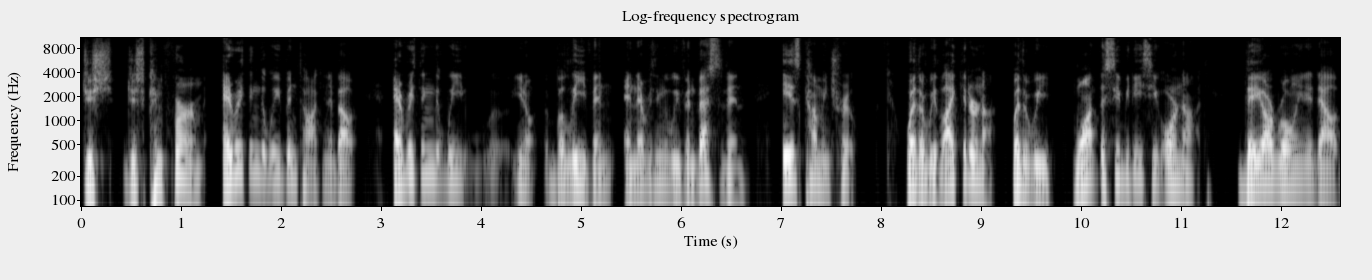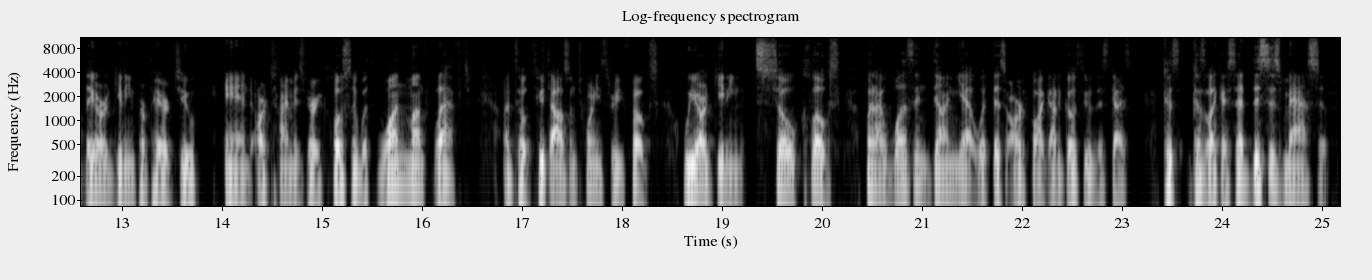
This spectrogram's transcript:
just just confirm everything that we've been talking about, everything that we you know believe in, and everything that we've invested in is coming true. whether we like it or not, whether we want the CBDC or not. They are rolling it out. They are getting prepared to, and our time is very closely with one month left until 2023, folks. We are getting so close, but I wasn't done yet with this article. I got to go through this, guys, because because like I said, this is massive.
